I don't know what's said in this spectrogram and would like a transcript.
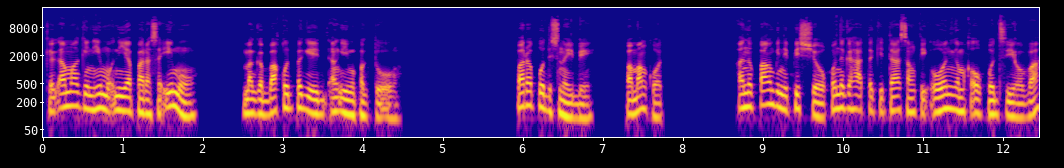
kag ang mga ginhimo niya para sa imo, magabakod pagid ang imo pagtuo. Para po 19, Pamangkot, ano pa ang benepisyo kung nagahatag kita sang tion nga makaupod si Jehova?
